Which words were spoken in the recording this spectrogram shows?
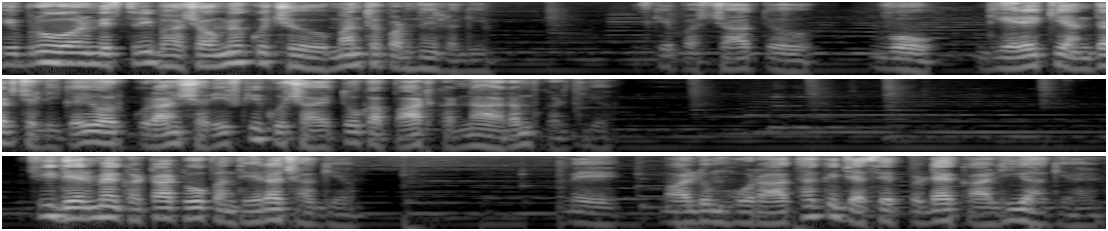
हिब्रू और मिस्त्री भाषाओं में कुछ मंत्र पढ़ने लगी। इसके पश्चात वो घेरे के अंदर चली गई और कुरान शरीफ की कुछ आयतों का पाठ करना आरंभ कर दिया। कुछ ही देर में घटा टोप अंधेरा छा गया। हमें मालूम हो रहा था कि जैसे प्रलय काल ही आ गया है।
